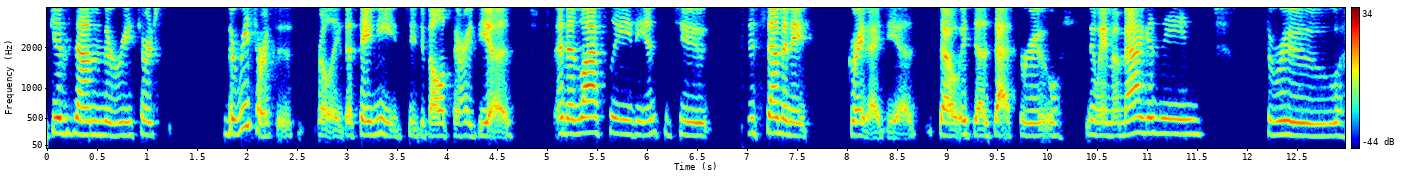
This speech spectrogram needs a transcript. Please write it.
gives them the research, the resources really that they need to develop their ideas. And then lastly, the Institute disseminates great ideas. So it does that through Noema Magazine, through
